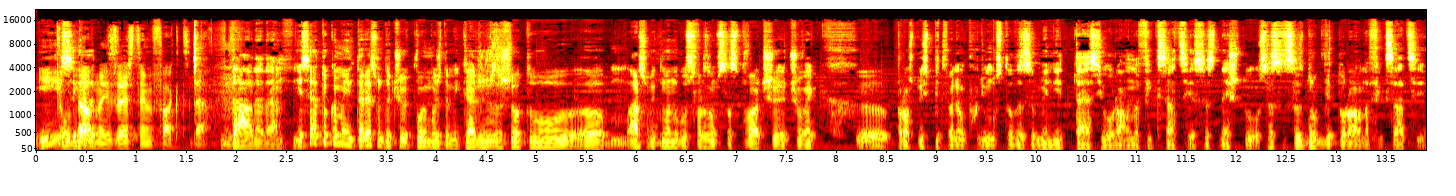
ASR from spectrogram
И Отдавна сега... известен факт, да. Да, да, да. И сега тук ме е интересно да чуя какво имаш да ми кажеш, защото аз обикновено го свързвам с това, че човек просто изпитва необходимостта да замени тази си орална фиксация с нещо, с, с, с друг вид орална фиксация.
